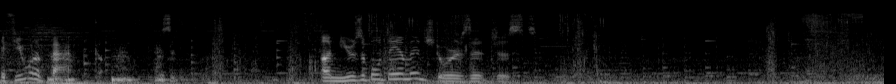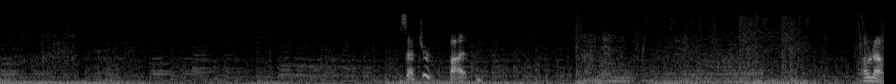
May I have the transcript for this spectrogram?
If you want to back, unusable damaged or is it just Is that your butt? Oh no.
